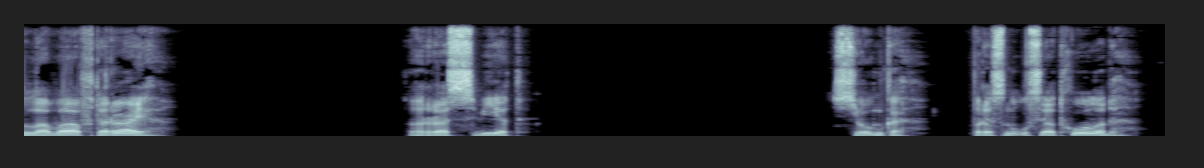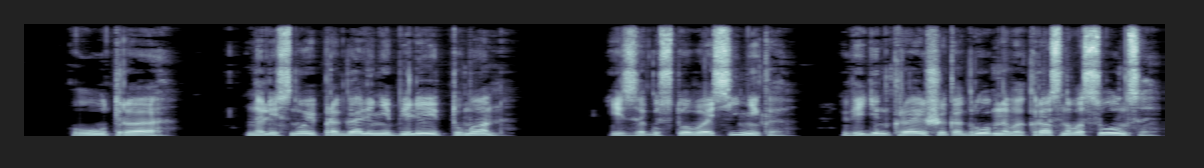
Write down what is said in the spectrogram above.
Глава вторая. Рассвет. Семка проснулся от холода. Утро. На лесной прогалине белеет туман. Из-за густого осинника виден краешек огромного красного солнца.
